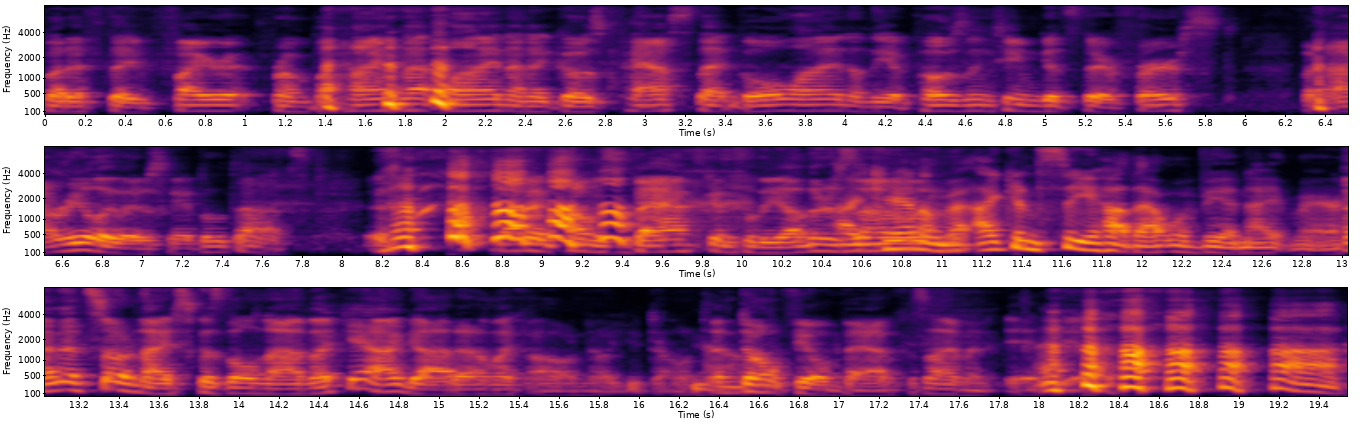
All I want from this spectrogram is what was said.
but if they fire it from behind that line and it goes past that goal line and the opposing team gets there first, but not really, they just get to the dots. Then it comes back into the other zone. I can't ima- I can see how that would be a nightmare and it's so nice because they'll nod like, "Yeah, I got it." I'm like, "Oh no, you don't," No. and don't feel bad because I'm an idiot.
